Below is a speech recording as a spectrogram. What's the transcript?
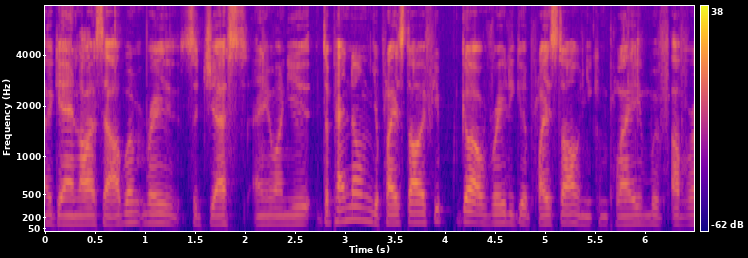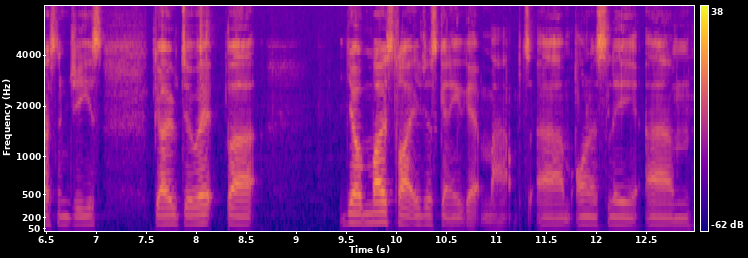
again, like I said, I wouldn't really suggest anyone you depend on your playstyle. If you've got a really good playstyle and you can play with other SMGs, go do it. But you're most likely just going to get mapped. Um, honestly, um,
